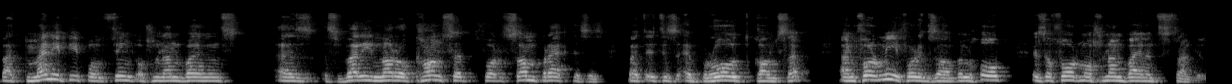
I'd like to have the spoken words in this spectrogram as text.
but many people think of nonviolence as a very narrow concept for some practices, but it is a broad concept. And for me, for example, hope is a form of nonviolent struggle,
